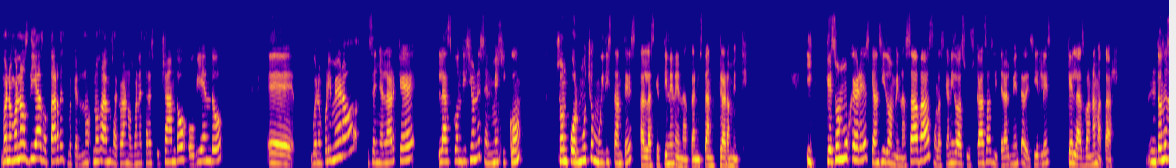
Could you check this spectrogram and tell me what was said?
Bueno, buenos días o tardes, porque no, no sabemos a qué hora nos van a estar escuchando o viendo. Eh, bueno, primero señalar que las condiciones en México son por mucho muy distantes a las que tienen en Afganistán, claramente. Y que son mujeres que han sido amenazadas o las que han ido a sus casas literalmente a decirles que las van a matar. Entonces,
